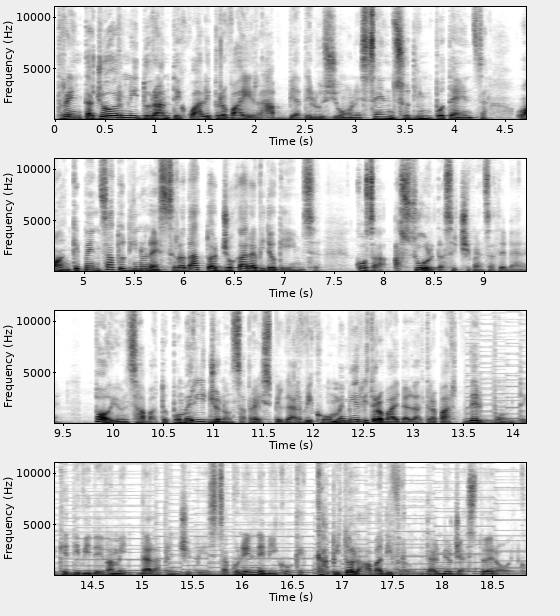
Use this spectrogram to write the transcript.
Trenta giorni durante i quali provai rabbia, delusione, senso di impotenza. Ho anche pensato di non essere adatto a giocare a videogames, cosa assurda se ci pensate bene. Poi un sabato pomeriggio, non saprei spiegarvi come, mi ritrovai dall'altra parte del ponte che divideva me dalla principessa, con il nemico che capitolava di fronte al mio gesto eroico.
